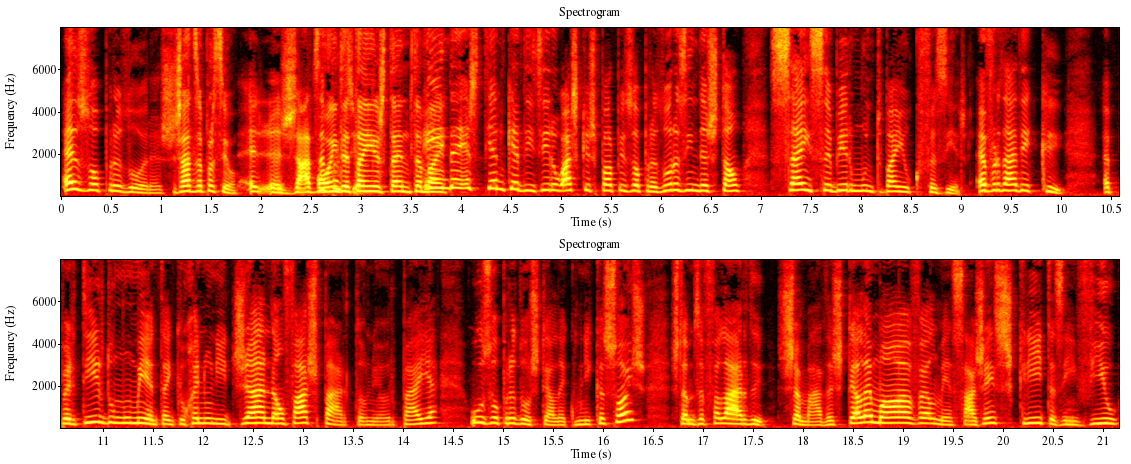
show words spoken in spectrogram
As operadoras Já desapareceu? eh, eh, já Ou desapareceu. ainda tem este ano também? Ainda este ano, quer dizer, eu acho que as próprias operadoras ainda estão sem saber muito bem o que fazer. A verdade é que, a partir do momento em que o Reino Unido já não faz parte da União Europeia, os operadores de telecomunicações, estamos a falar de chamadas de telemóvel, mensagens escritas, envio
